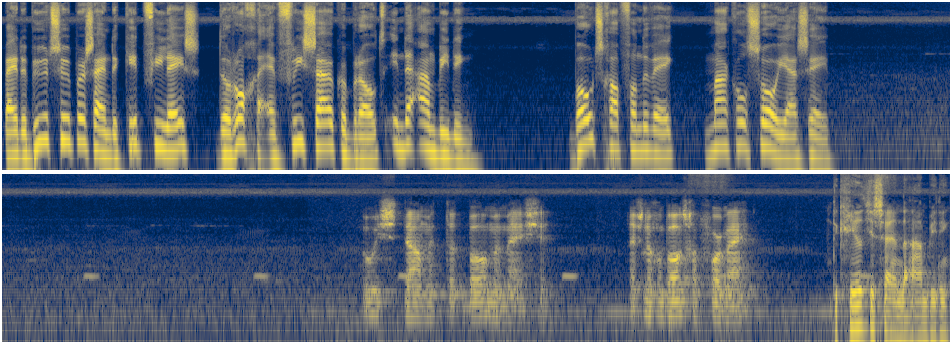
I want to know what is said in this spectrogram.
Bij de buurtsuper zijn de kipfilets, de rogge en fries suikerbrood in de aanbieding. Boodschap van de week, makel sojazeep. Hoe is het nou met dat bomenmeisje? Heeft ze nog een boodschap voor mij? De krieltjes zijn in de aanbieding.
